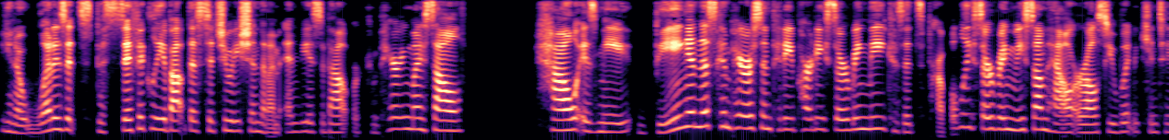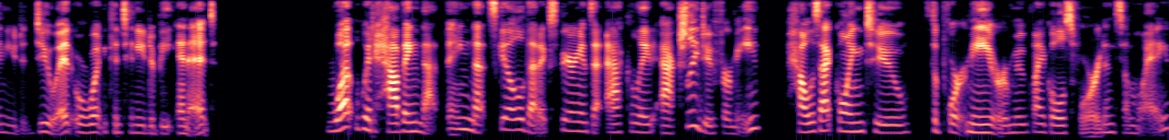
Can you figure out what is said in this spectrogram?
you know, what is it specifically about this situation that I'm envious about or comparing myself? How is me being in this comparison pity party serving me? Because it's probably serving me somehow, or else you wouldn't continue to do it or wouldn't continue to be in it what would having that thing, that skill, that experience, that accolade actually do for me? How is that going to support me or move my goals forward in some way?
